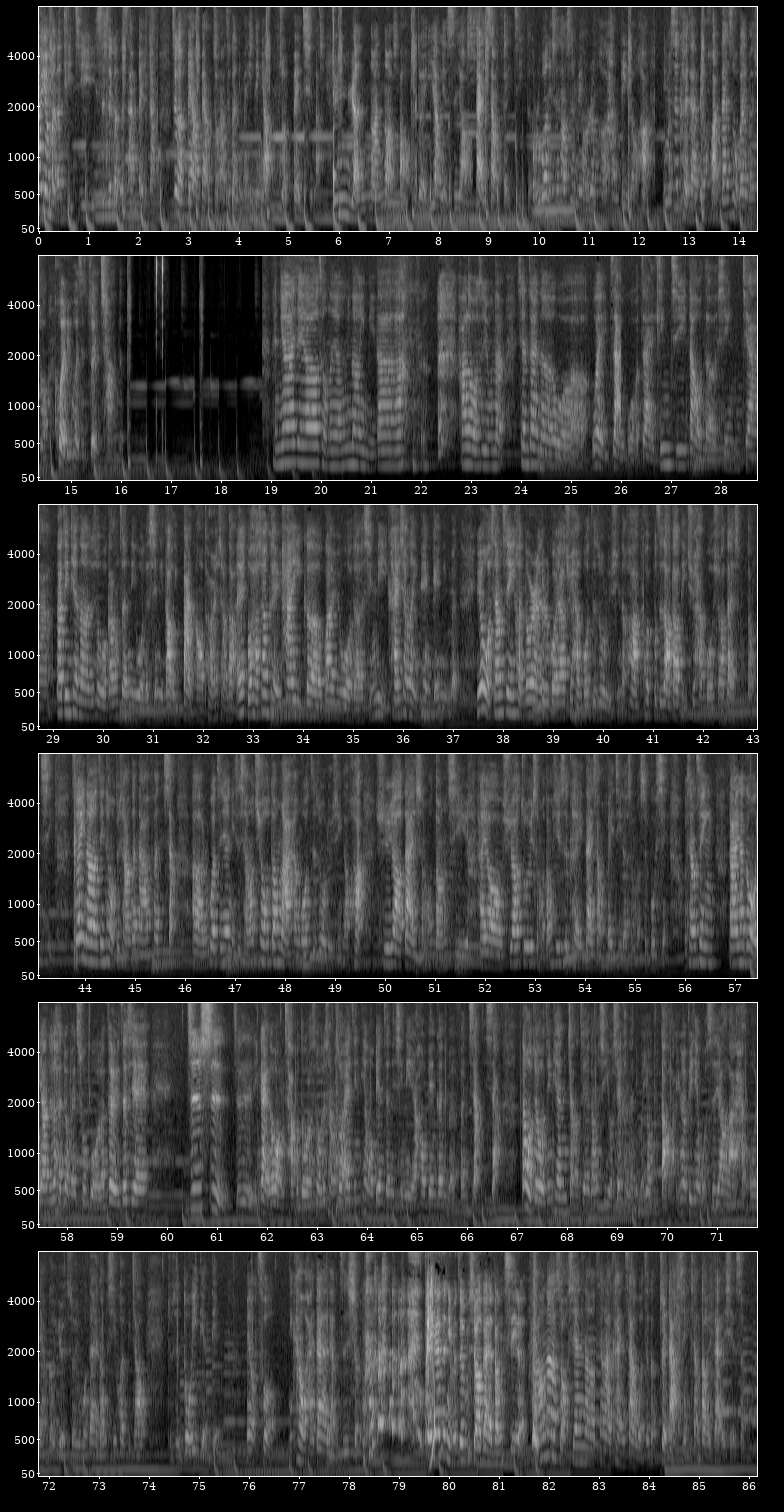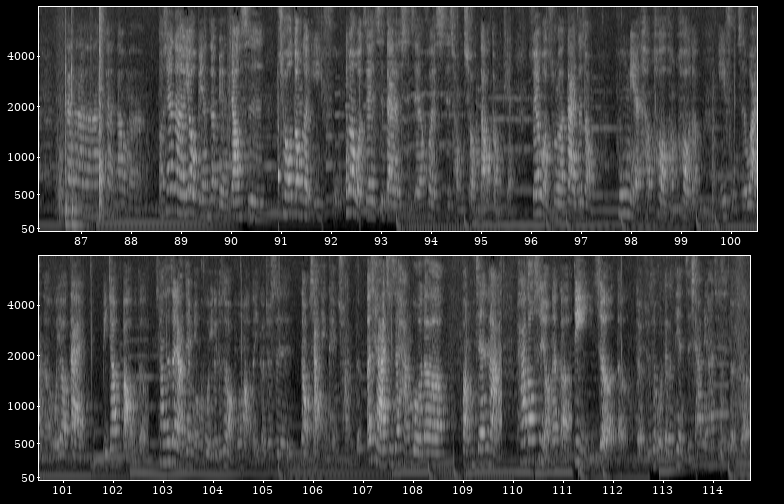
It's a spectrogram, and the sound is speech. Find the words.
它原本的体积是这个的三倍大，这个非常非常重要，这个你们一定要准备起来。军人暖暖包，对，一样也是要带上飞机的。如果你身上是没有任何韩币的话，你们是可以在那边换，但是我跟你们说，汇率会是最差的。안녕하세요저는영민아입니다 Hello，我是 Yuna。现在呢，我位在我在金鸡道的新家。那今天呢，就是我刚整理我的行李到一半，然后突然想到，哎，我好像可以拍一个关于我的行李开箱的影片给你们。因为我相信很多人如果要去韩国自助旅行的话，会不知道到底去韩国需要带什么东西。所以呢，今天我就想要跟大家分享，呃，如果今天你是想要秋冬来韩国自助旅行的话，需要带什么东西，还有需要注意什么东西是可以带上飞机的，什么是不行。我相信大家应该跟我一样，就是很久没出国了，对于这些知识，就是应该也都忘差不多了。所以我就想说，哎，今天我边整理行李，然后边跟你们分享一下。但我觉得我今天讲的这些东西，有些可能你们用不到啦，因为毕竟我是要来韩国两个月，所以我带的东西会比较就是多一点点，没有错。你看我还带了两只熊，这应该是你们最不需要带的东西了。好，那首先呢，先来看一下我这个最大的行李箱到底带了些什么。哒啦，看得到吗？首先呢，右边这边就是秋冬的衣服，因为我这一次带的时间会是从秋到冬天。所以我除了带这种铺棉很厚很厚的衣服之外呢，我有带比较薄的，像是这两件棉裤，一个就是有铺毛的，一个就是那种夏天可以穿的。而且啊，其实韩国的房间啦，它都是有那个地热的，对，就是我这个垫子下面它其实有一个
